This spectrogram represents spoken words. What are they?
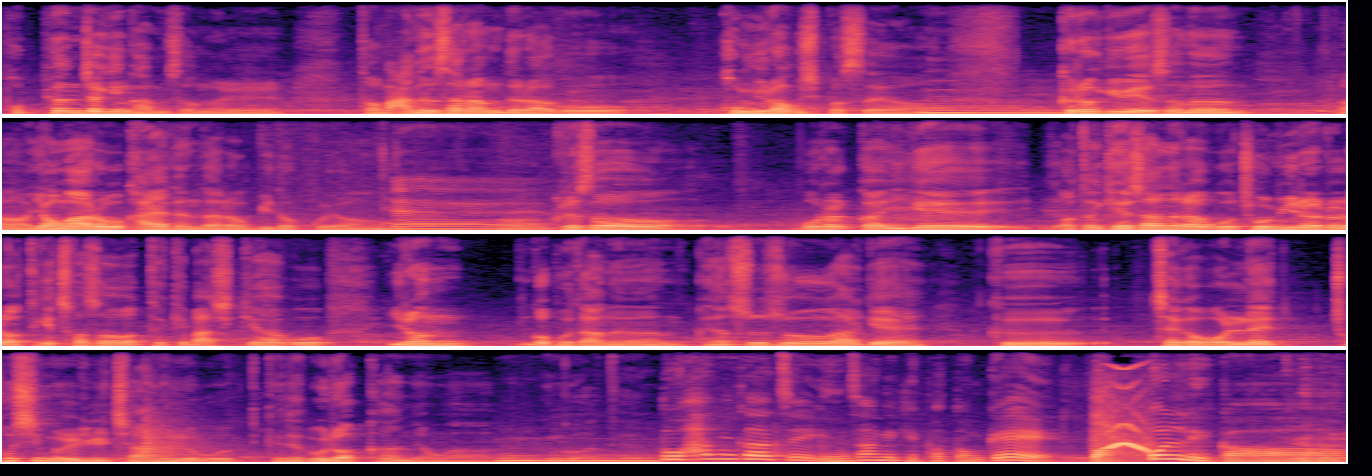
보편적인 감성을 더 많은 사람들하고 공유를 하고 싶었어요. 음. 그러기 위해서는 어, 영화로 가야 된다라고 믿었고요. 네. 어, 그래서 뭐랄까 이게 어떤 계산을 하고 조미료를 어떻게 쳐서 어떻게 맛있게 하고 이런 거보다는 그냥 순수하게 그 제가 원래 초심을 잃지 않으려고 굉장히 노력한 영화인 것 같아요. 또 한 가지 인상이 깊었던 게 막걸리가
